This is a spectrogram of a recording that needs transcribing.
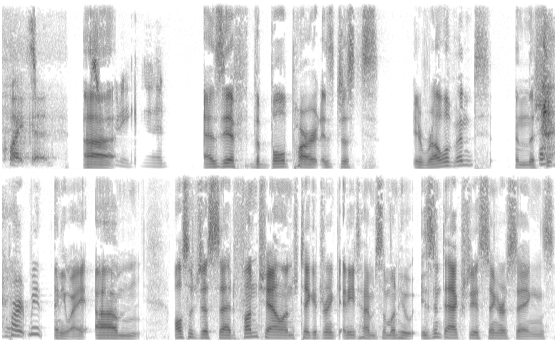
Quite good. Uh, Pretty good. as if the bull part is just irrelevant and the shit part me anyway um also just said fun challenge take a drink anytime someone who isn't actually a singer sings.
